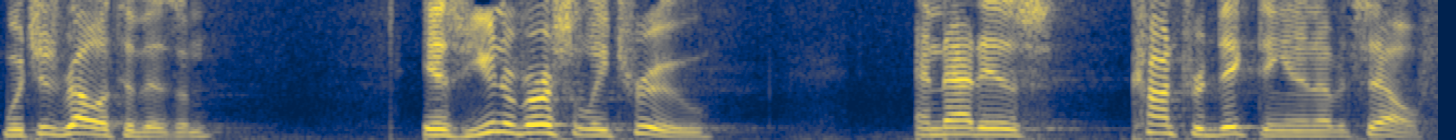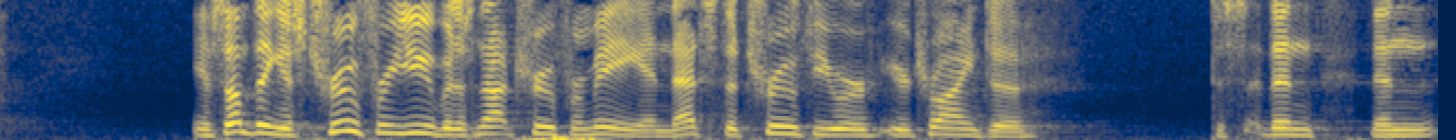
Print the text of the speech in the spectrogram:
which is relativism, is universally true, and that is contradicting in and of itself. If something is true for you, but it's not true for me, and that's the truth you're, you're trying to, to then, then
